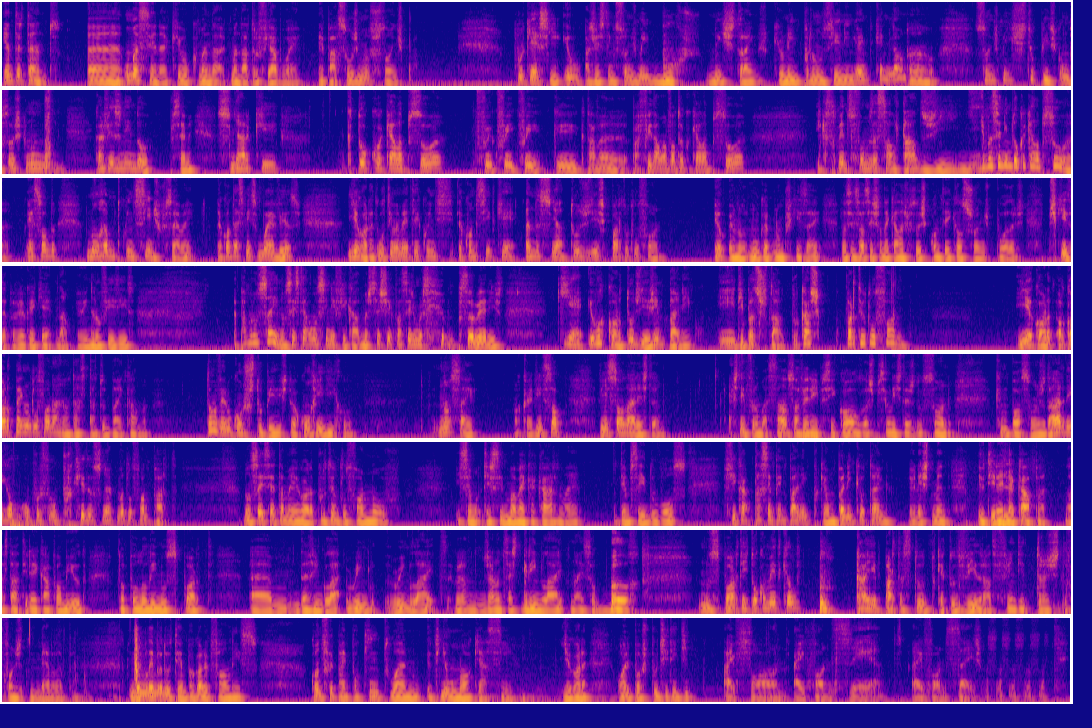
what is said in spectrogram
Entretanto, uh, uma cena que eu que manda, que manda atrofiar bué, é pá, são os meus sonhos, pá. Porque é assim, eu às vezes tenho sonhos meio burros. Meio estranhos que eu nem pronuncio a ninguém porque é melhor não. Sonhos meio estúpidos, com pessoas que não. que às vezes nem dou, percebem? Sonhar que que estou com aquela pessoa, que fui, que fui, que fui, que estava. pá, fui dar uma volta com aquela pessoa e que de repente fomos assaltados e, e mas eu nem me dou com aquela pessoa. É só do meu ramo de conhecidos, percebem? Acontece-me isso boas vezes. E agora, ultimamente, é acontecido que é anda a sonhar todos os dias que parte o telefone. Eu, eu nunca não pesquisei. Não sei se vocês são daquelas pessoas que contem aqueles sonhos podres. Pesquisa para ver o que é que é. Não, eu ainda não fiz isso. Epá, mas não sei, não sei se tem algum significado, mas achei que vocês mereciam saber isto. Que é, eu acordo todos os dias em pânico e tipo assustado, porque acho que partiu o telefone. E acordo, acordo, pego no telefone, ah não, está tá tudo bem, calma. Estão a ver o quão estúpido isto é, o quão ridículo. Não sei. Ok, vim só, vim só dar esta, esta informação, só ver aí psicólogos ou especialistas do sono que me possam ajudar, digam-me o, o porquê de eu sonhar que o meu telefone parte. Não sei se é também agora por ter um telefone novo e ser, ter sido uma beca car, não é? Ter-me saído do bolso, fica, está sempre em pânico, porque é um pânico que eu tenho. Eu neste momento, eu tirei-lhe a capa, lá está, tirei a capa ao miúdo para pô-lo ali no suporte um, da ring, light, ring, ring light, agora já não disseste green light, não é? Sou burro no suporte e estou com medo que ele caia e parta-se tudo, porque é tudo vidro à de frente e traz telefones de merda. Pá. Ainda me lembro do tempo, agora que falo nisso, quando foi para, para o quinto ano, eu tinha um Nokia assim. E agora olho para os putos e tem tipo iPhone, iPhone 7, iPhone 6.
